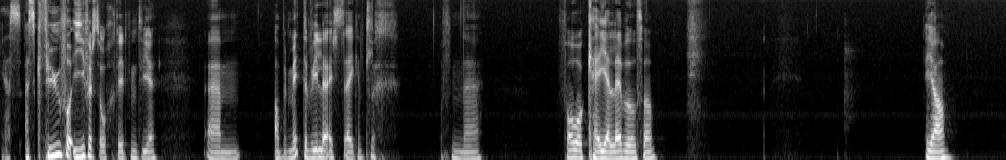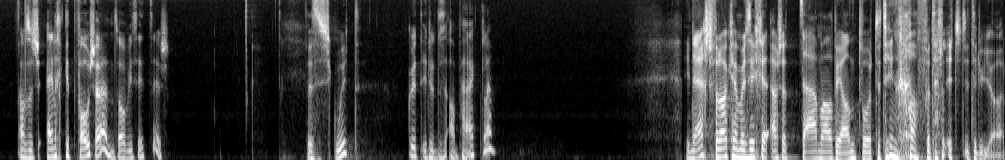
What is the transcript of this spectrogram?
ja, ein Gefühl von Eifersucht irgendwie. Ähm, aber mittlerweile ist es eigentlich auf einem voll okayen Level so. Ja. Also es ist eigentlich voll schön, so wie es jetzt ist. Das ist gut. Gut, ich tue das abhäkeln. Die nächste Frage haben wir sicher auch schon zehnmal beantwortet innerhalb den letzten drei Jahren.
